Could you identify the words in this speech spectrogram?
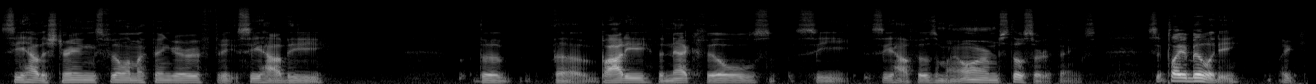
see how the strings feel on my finger, see how the the uh, body, the neck feels, see see how it feels in my arms, those sort of things. So playability, like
